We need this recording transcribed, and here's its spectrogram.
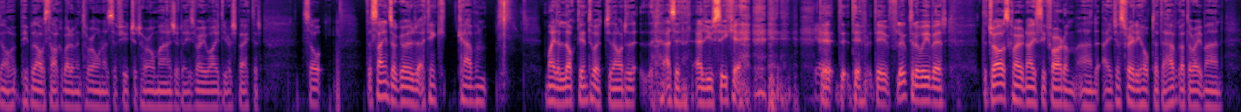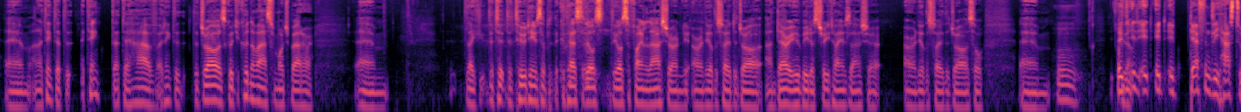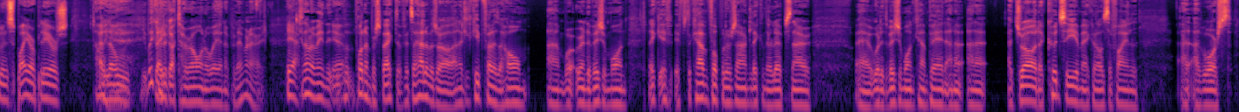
you know, people always talk about him in Tyrone as a future Tyrone manager. That he's very widely respected. So the signs are good. I think Cavan might have looked into it, you know, to, as in L U C K. They, they, they, they fluked it a wee bit. The draw has come out nicely for them, and I just really hope that they have got the right man. Um, and I think that the, I think that they have. I think that the draw is good. You couldn't have asked for much better. Um, like the two, the two teams that contested the Ulster, the Ulster final last year are on, the, are on the other side of the draw, and Derry, who beat us three times last year, are on the other side of the draw. So, um, Mm. It, know- it, it, it, it definitely has to inspire players alone. Oh, yeah. we could Like- have got Tyrone away in a preliminary. Yeah. Do you know what I mean? Yeah. Put- Put in perspective, it's a hell of a draw, and it'll keep fellas at home. Um, we're, we're in Division One. Like if if the Cavan footballers aren't licking their lips now uh, with a Division One campaign and a and a, a draw that could see you making us the final at, worst,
